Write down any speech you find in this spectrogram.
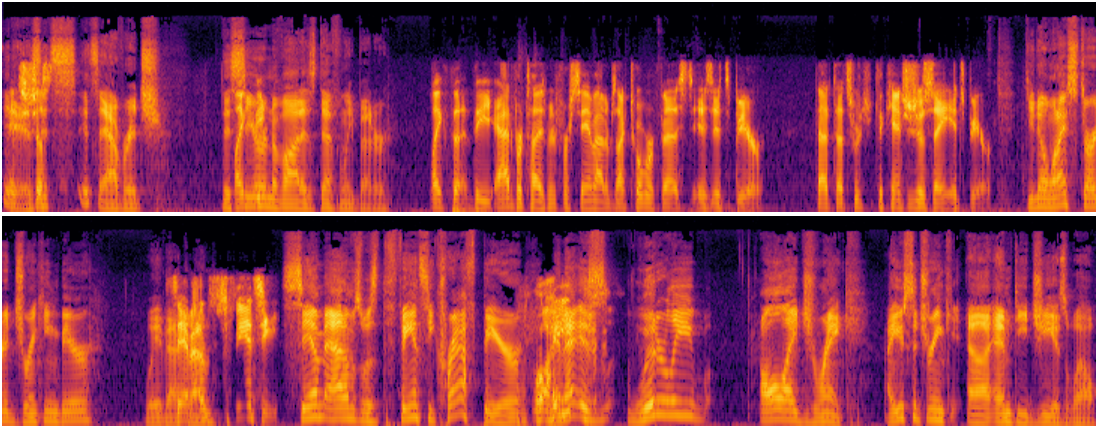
It it's is. Just, it's it's average. The like Sierra the, Nevada is definitely better. Like the the advertisement for Sam Adams Oktoberfest is it's beer. That that's what the can't you just say it's beer. Do you know when I started drinking beer? Way back. Sam when, Adams was fancy. Sam Adams was the fancy craft beer, right? and that is literally all I drank. I used to drink uh, MDG as well,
